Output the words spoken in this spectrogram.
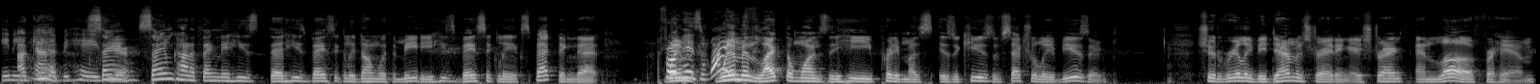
any kind of behavior. Same, same kind of thing that he's that he's basically done with the media. He's basically expecting that From women, his wife. women like the ones that he pretty much is accused of sexually abusing should really be demonstrating a strength and love for him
